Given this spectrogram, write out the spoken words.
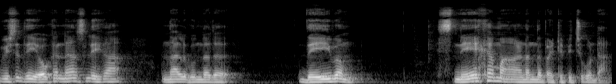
വിശുദ്ധ യോഹന്നാസ് ലിഹ നൽകുന്നത് ദൈവം സ്നേഹമാണെന്ന് പഠിപ്പിച്ചുകൊണ്ടാണ്.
